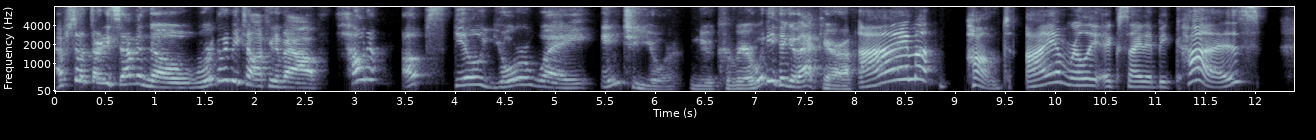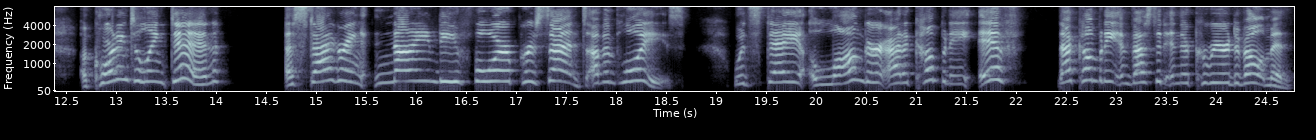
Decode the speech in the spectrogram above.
Episode 37, though, we're going to be talking about how to upskill your way into your new career. What do you think of that, Kara? I'm pumped. I am really excited because, according to LinkedIn, a staggering 94% of employees would stay longer at a company if that company invested in their career development.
